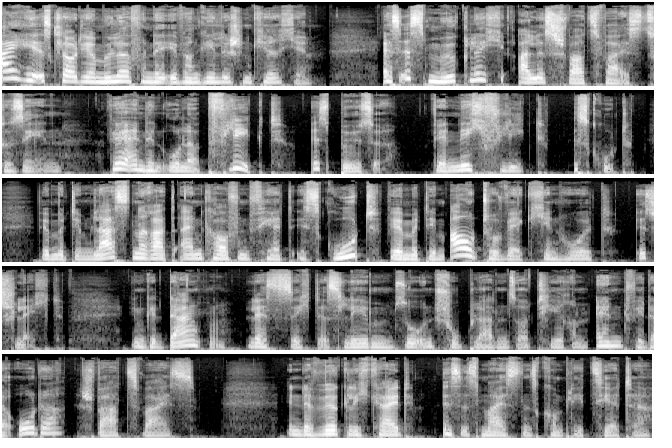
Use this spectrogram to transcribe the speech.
Hi, hier ist Claudia Müller von der Evangelischen Kirche. Es ist möglich, alles schwarz-weiß zu sehen. Wer in den Urlaub fliegt, ist böse. Wer nicht fliegt, ist gut. Wer mit dem Lastenrad einkaufen fährt, ist gut. Wer mit dem Auto Wäckchen holt, ist schlecht. In Gedanken lässt sich das Leben so in Schubladen sortieren. Entweder oder, schwarz-weiß. In der Wirklichkeit ist es meistens komplizierter.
